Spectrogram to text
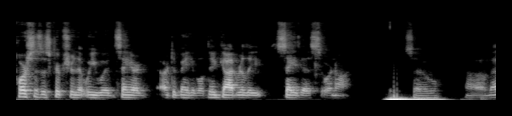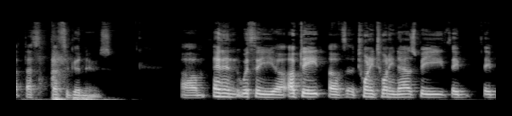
portions of Scripture that we would say are, are debatable. Did God really say this or not? So uh, that that's that's the good news. Um, and then with the uh, update of the 2020 NASB, they they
